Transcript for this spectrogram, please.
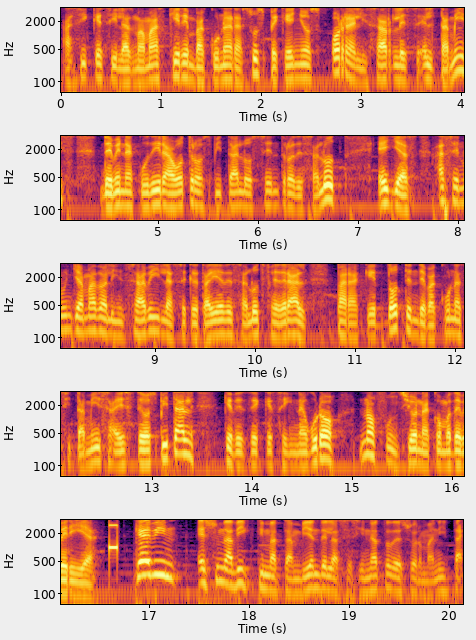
así que si las mamás quieren vacunar a sus pequeños o realizarles el tamiz, deben acudir a otro hospital o centro de salud. Ellas hacen un llamado al INSABI y la Secretaría de Salud Federal para que doten de vacunas y tamiz a este hospital que desde que se inauguró no funciona como debería. Kevin es una víctima también del asesinato de su hermanita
